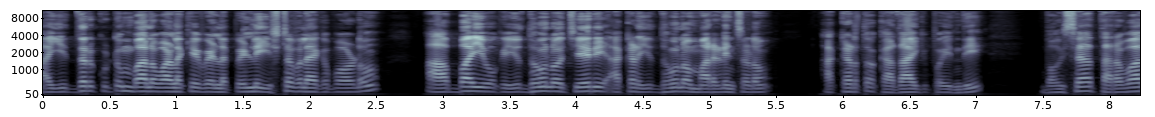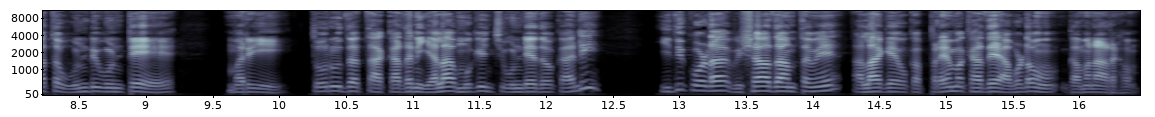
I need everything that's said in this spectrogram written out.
ఆ ఇద్దరు కుటుంబాల వాళ్ళకి వీళ్ళ పెళ్ళి ఇష్టం లేకపోవడం ఆ అబ్బాయి ఒక యుద్ధంలో చేరి అక్కడ యుద్ధంలో మరణించడం అక్కడతో కథ ఆగిపోయింది. బహుశా తర్వాత ఉండి ఉంటే మరి తోరుదత్ ఆ కథని ఎలా ముగించి ఉండేదో కానీ ఇది కూడా విషాదాంతమే అలాగే ఒక ప్రేమ కథే అవడం గమనార్హం.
